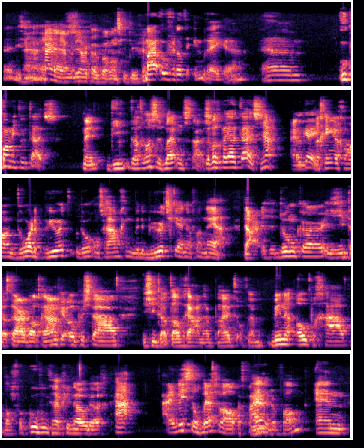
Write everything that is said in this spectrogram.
Die zijn ja, ja, ja, maar die heb ik ook wel rondgevliegen. Maar over dat inbreken. Uh, hoe kwam je toen thuis? Nee, die, dat was dus bij ons thuis. Dat was bij jou thuis? Ja. En we gingen gewoon door de buurt, door ons raam gingen we de buurt scannen van, nou ja, daar is het donker. Je ziet dat daar dat raampje open staat. Je ziet dat dat raam naar buiten of naar binnen open gaat. Wat voor koevoet heb je nodig? Ja, hij wist toch best wel het fijne ervan. En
